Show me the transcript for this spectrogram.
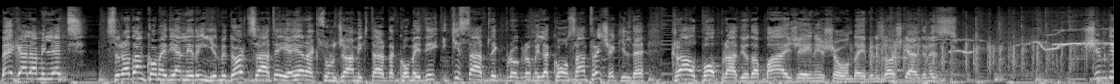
Pekala millet. Sıradan komedyenlerin 24 saate yayarak sunacağı miktarda komedi 2 saatlik programıyla konsantre şekilde Kral Pop Radyo'da Bay J'nin şovunda hepiniz hoş geldiniz. Şimdi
